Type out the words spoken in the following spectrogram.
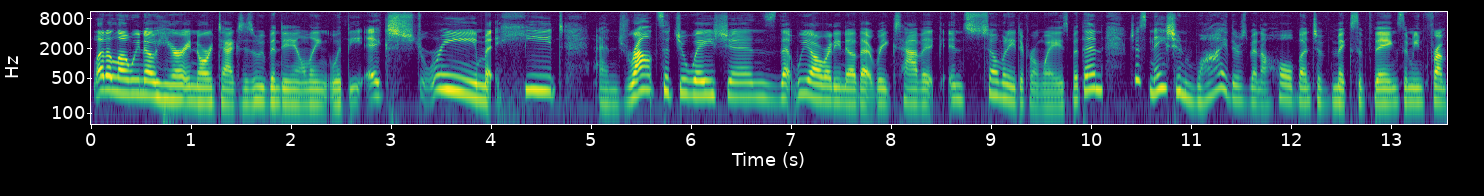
let alone we know here in North Texas, we've been dealing with the extreme heat and drought situations that we already know that wreaks havoc in so many different ways. But then just nationwide, there's been a whole bunch of mix of things. I mean, from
